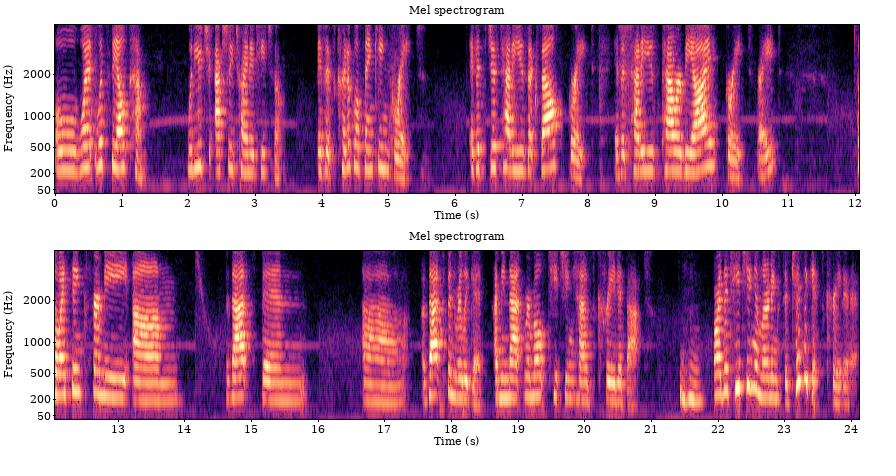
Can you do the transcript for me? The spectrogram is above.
Oh what what's the outcome? What are you tr- actually trying to teach them? If it's critical thinking great. If it's just how to use excel great. If it's how to use Power BI, great, right? So I think for me, um, that's been uh, that's been really good. I mean, that remote teaching has created that, mm-hmm. or the teaching and learning certificates created it,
